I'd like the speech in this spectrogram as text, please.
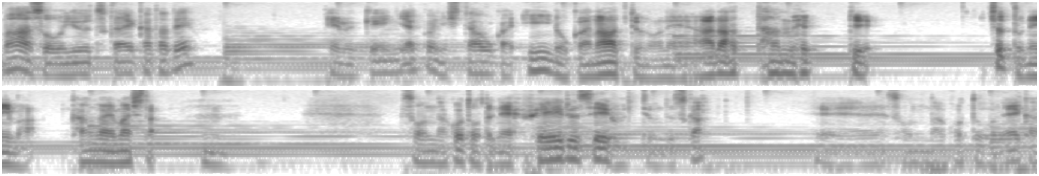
まあそういう使い方で MK200 にした方がいいのかなっていうのをね、改めて、ちょっとね、今考えました。うん。そんなことでね、フェールセーフっていうんですか。えー、そんなことをね、考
